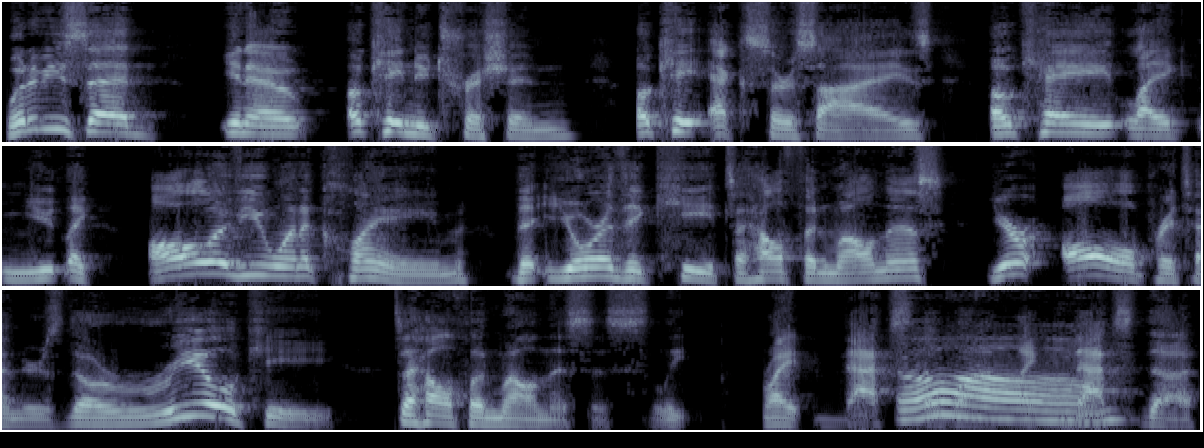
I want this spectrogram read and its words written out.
what have you said? You know, okay, nutrition, okay, exercise, okay, like mute, like all of you want to claim that you're the key to health and wellness. You're all pretenders. The real key to health and wellness is sleep, right? That's the oh. one. Like oh. that's the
